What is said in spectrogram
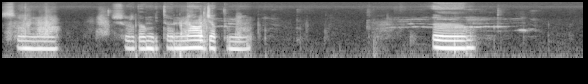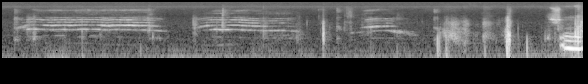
Sonra şuradan bir tane ne alacaktım ben? 嗯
